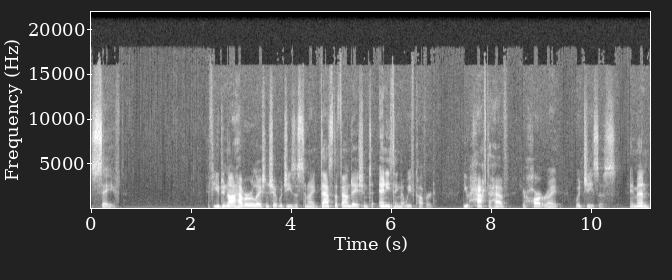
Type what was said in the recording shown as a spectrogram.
saved. If you do not have a relationship with Jesus tonight, that's the foundation to anything that we've covered. You have to have your heart right with Jesus. Amen?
